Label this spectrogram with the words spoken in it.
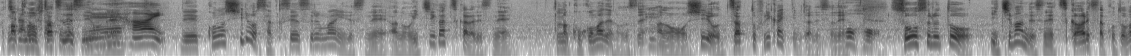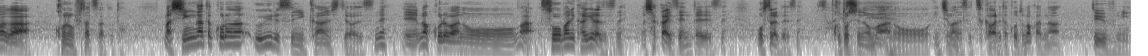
こちらの2つですね。ねはい。でこの資料を作成する前にですね、あの1月からですね。まあ、ここまでのですねあの資料をざっと振り返ってみたんですよね。ほうほうそうすると一番ですね使われてた言葉がこの2つだったと。まあ、新型コロナウイルスに関してはですね、えー、まあこれはあの、まあ、相場に限らずですね社会全体でですねおそらくですね、ね、今年のまああの一番ですね使われた言葉かなというふうに、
